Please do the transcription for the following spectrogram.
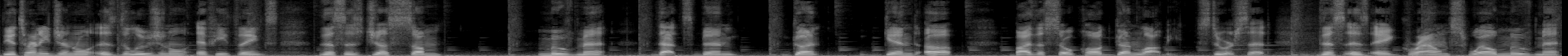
The Attorney General is delusional if he thinks this is just some movement that's been gun- ginned up by the so called gun lobby, Stewart said. This is a groundswell movement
